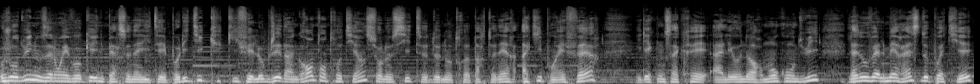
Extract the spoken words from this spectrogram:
Aujourd'hui, nous allons évoquer une personnalité politique qui fait l'objet d'un grand entretien sur le site de notre partenaire Aki.fr. Il est consacré à Léonore Monconduit, la nouvelle mairesse de Poitiers.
